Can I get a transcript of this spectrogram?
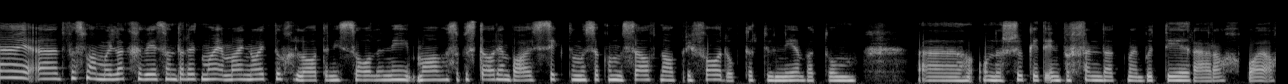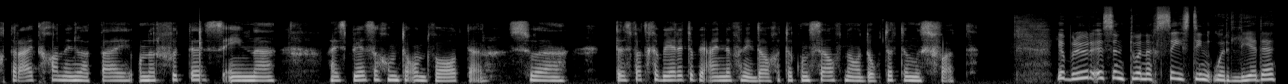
jy, uh, dit was maar moeilik geweest want hulle het my my nooit toegelaat in die saal nie, maar was op 'n stadium baie siek, toe moes ek homself na 'n privaat dokter toe neem wat hom uh ondersoek het en bevind dat my boetie regtig baie agteruit gaan en laat hy ondervoed is en uh hy's besig om te ontwater. So dis wat gebeur het op die einde van die dag het ek homself na 'n dokter toe moes vat. Jou broer is in 2016 oorlede.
